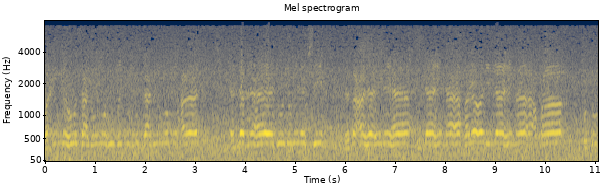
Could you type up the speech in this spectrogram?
وعنده سعد وأبي بن كعب ومعاذ أن ابنها يجوز بنفسه فبعث إليها لله ما أخذ ولله ما أعطى. كتب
